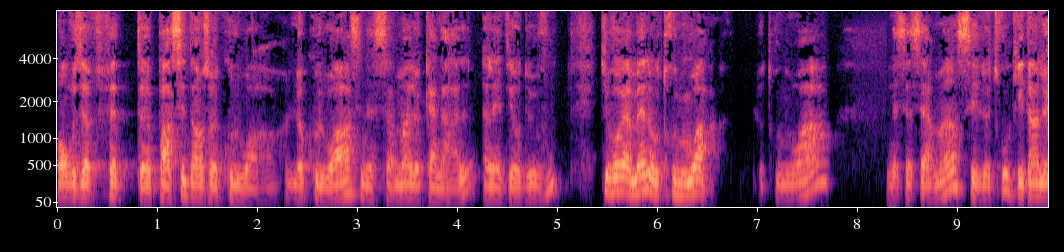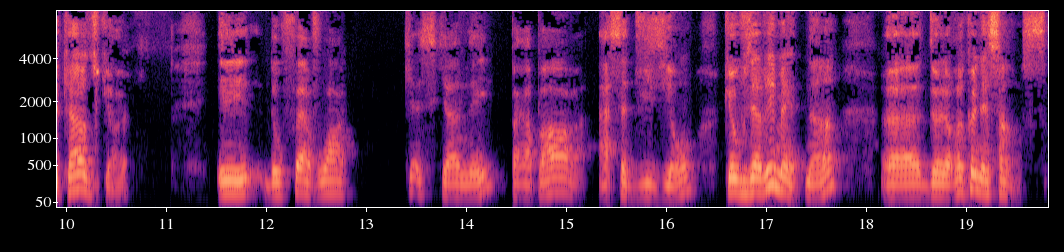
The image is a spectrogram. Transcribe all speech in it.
on vous a fait euh, passer dans un couloir. Le couloir, c'est nécessairement le canal à l'intérieur de vous qui vous ramène au trou noir. Le trou noir, nécessairement, c'est le trou qui est dans le cœur du cœur et de vous faire voir qu'est-ce qu'il y en est par rapport à cette vision que vous avez maintenant euh, de reconnaissance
